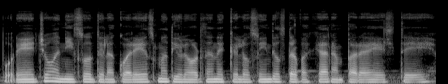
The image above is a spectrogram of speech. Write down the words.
Por ello, Anísol de la Cuaresma dio la orden de que los indios trabajaran para este.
